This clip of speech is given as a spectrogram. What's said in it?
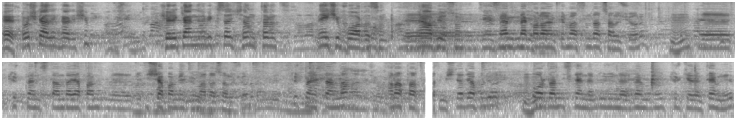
Evet, hoş geldin kardeşim. Şöyle kendini bir kısa tanıt. tanıt. Ne için fuardasın? ne yapıyorsun? Ben Dekoloyan firmasında çalışıyorum. Ee, Türkmenistan'da yapan, e, iş yapan bir firmada çalışıyorum. Türkmenistan'dan anahtar tasarım işler yapılıyor. Oradan istenilen ürünleri ben bu Türkiye'den temin edip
